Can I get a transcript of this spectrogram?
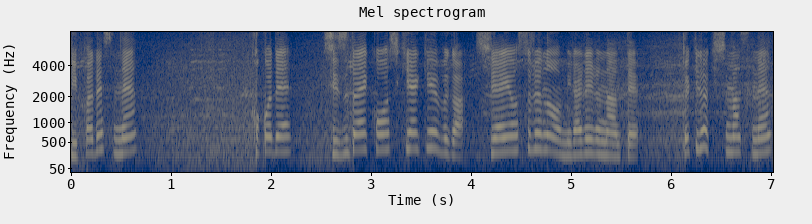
立派ですね。ここで静大硬式野球部が試合をするのを見られるなんてドキドキしますね。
